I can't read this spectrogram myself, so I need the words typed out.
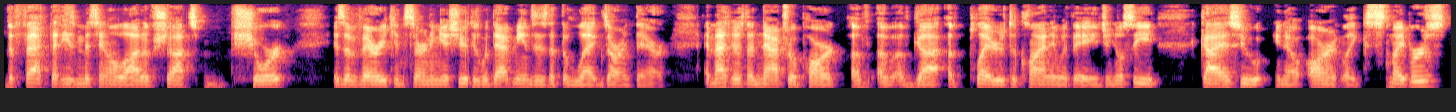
the fact that he's missing a lot of shots short is a very concerning issue because what that means is that the legs aren't there, and that's just a natural part of of of, got, of players declining with age. And you'll see guys who you know aren't like snipers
